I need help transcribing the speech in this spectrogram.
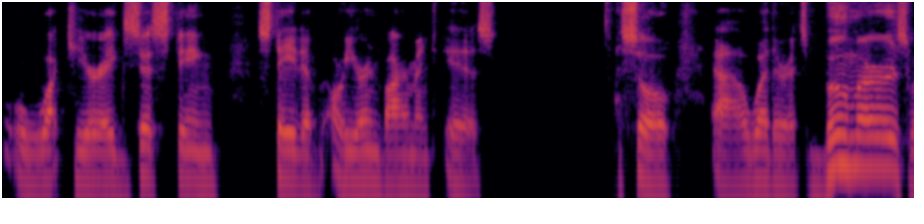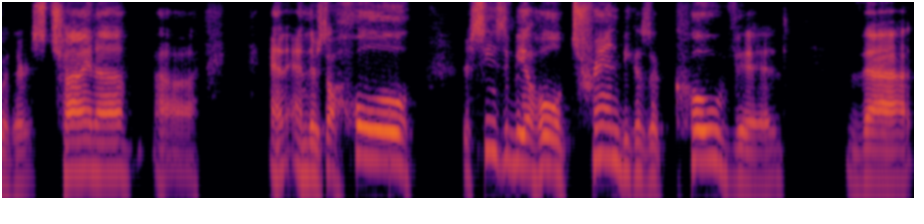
what your existing state of or your environment is. So uh, whether it's boomers, whether it's China, uh, and, and there's a whole, there seems to be a whole trend because of COVID that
